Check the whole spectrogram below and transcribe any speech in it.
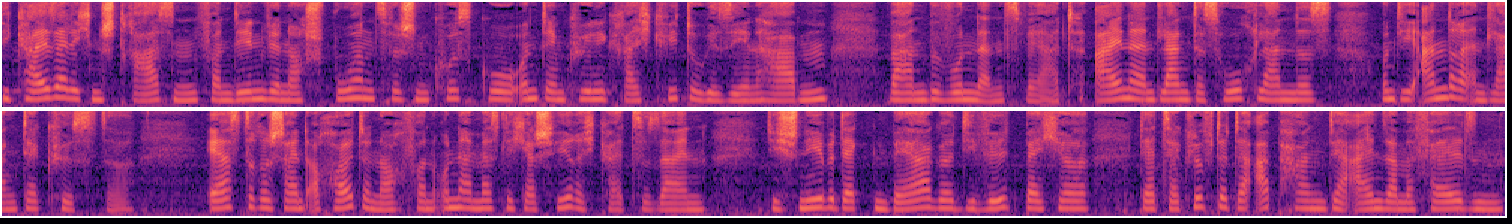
Die kaiserlichen Straßen, von denen wir noch Spuren zwischen Cusco und dem Königreich Quito gesehen haben, waren bewundernswert. Eine entlang des Hochlandes und die andere entlang der Küste. Erstere scheint auch heute noch von unermesslicher Schwierigkeit zu sein. Die schneebedeckten Berge, die Wildbäche, der zerklüftete Abhang, der einsame Felsen,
